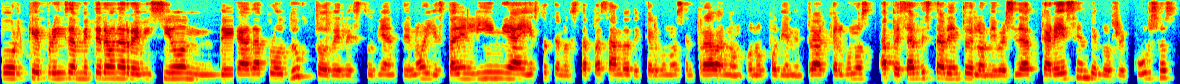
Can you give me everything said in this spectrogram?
porque precisamente era una revisión de cada producto del estudiante, ¿no? Y estar en línea y esto que nos está pasando de que algunos entraban o, no podían entrar, que algunos, a pesar de estar dentro de la universidad, carecen de los recursos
